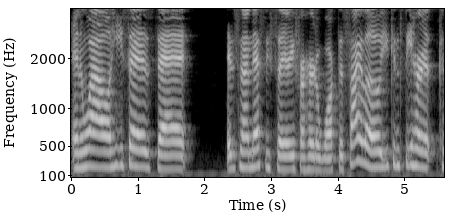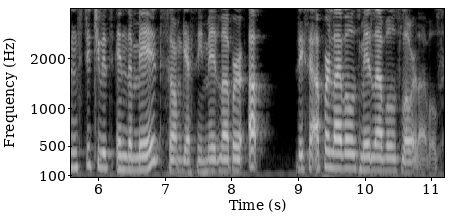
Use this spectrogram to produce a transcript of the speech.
And while he says that it's not necessary for her to walk the silo, you can see her constituents in the mid. So I'm guessing mid level up. They say upper levels, mid levels, lower levels.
